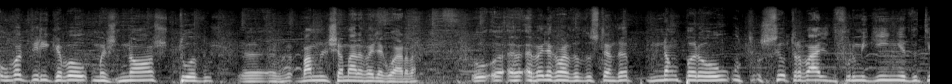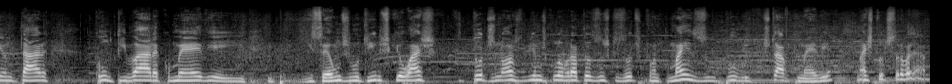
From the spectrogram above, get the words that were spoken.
O Levante de acabou, mas nós todos, uh, vamos lhe chamar a velha guarda, o, a, a, velha guarda do stand-up não parou o, o, seu trabalho de formiguinha de tentar cultivar a comédia e, e, isso é um dos motivos que eu acho que todos nós devíamos colaborar todos uns com os outros. Quanto mais o público gostava de comédia, mais todos trabalhavam.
